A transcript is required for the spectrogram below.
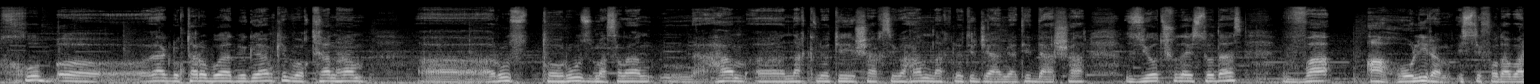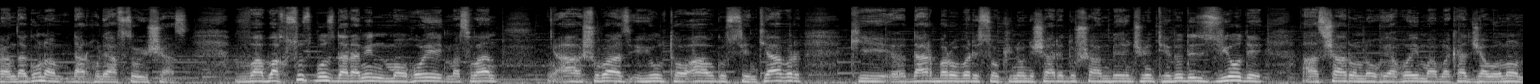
хуб як нуктаро бояд бигӯям ки воқеан ҳам рӯз то рӯз масалан ҳам нақлиёти шахсӣ ва ҳам нақлиёти ҷамъиятӣ дар шаҳр зиёд шуда истодааст ва аҳолирам истифодабарандагонам дар ҳоли афзоиш аст. Ва бахусус боз дар ҳамин моҳҳои масалан шурӯъ аз июл то август сентябр ки дар баробари сокинони шаҳри душанбе инчунин теъдоди зиёде аз шаҳру ноҳияҳои мамлакат ҷавонон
